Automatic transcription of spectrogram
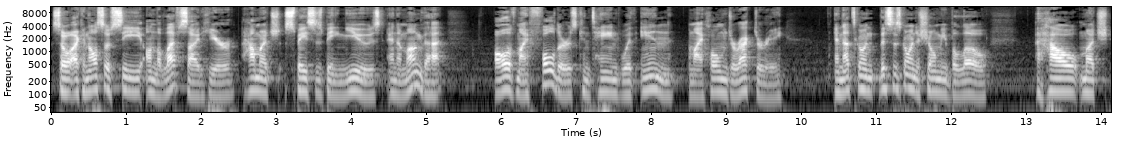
So I can also see on the left side here how much space is being used, and among that, all of my folders contained within my home directory. And that's going. This is going to show me below how much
